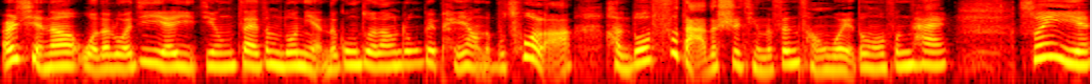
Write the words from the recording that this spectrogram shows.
而且呢，我的逻辑也已经在这么多年的工作当中被培养的不错了啊，很多复杂的事情的分层我也都能分开，所以。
